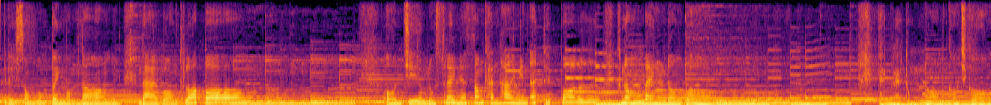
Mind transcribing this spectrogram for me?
កបង្កើតក្តីសុំបំពេញបំណងដែលបងធ្លាប់បងអូនជាមនុស្សស្រីអ្នកសំខាន់ហើយមានឥទ្ធិពលក្នុងបេងដូងបងកែប្រែទំនងខុសឆ្គង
